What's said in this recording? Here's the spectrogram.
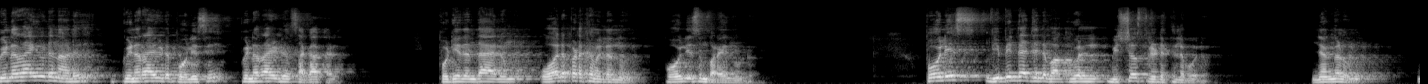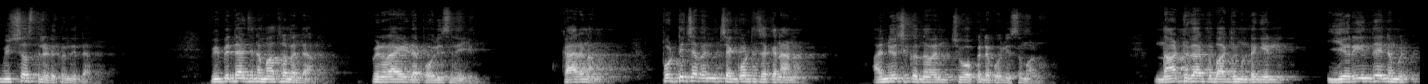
പിണറായിയുടെ നാട് പിണറായിയുടെ പോലീസ് പിണറായിയുടെ സഖാക്കൾ. പൊട്ടിയത് എന്തായാലും ഓലപ്പടക്കമല്ലെന്നും പോലീസും പറയുന്നുണ്ട്. പോലീസ് വിപിൻ രാജിന്റെ വാക്കുകൾ വിശ്വാസത്തിലെടുത്തില്ല പോലും. ഞങ്ങളും വിശ്വാസത്തിലെടുക്കുന്നില്ല. വിപിൻ രാജിനെ മാത്രമല്ല പിണറായിയുടെ പോലീസിനെയും. കാരണം പൊട്ടിച്ചവൻ ചെങ്കോട്ടച്ചക്കനാണ് അന്വേഷിക്കുന്നവൻ ചുവപ്പിന്റെ പോലീസുമാണ്. നാട്ടുകാർക്ക് ഭാഗ്യമുണ്ടെങ്കിൽ എറിയുന്നതിന് മുൻ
